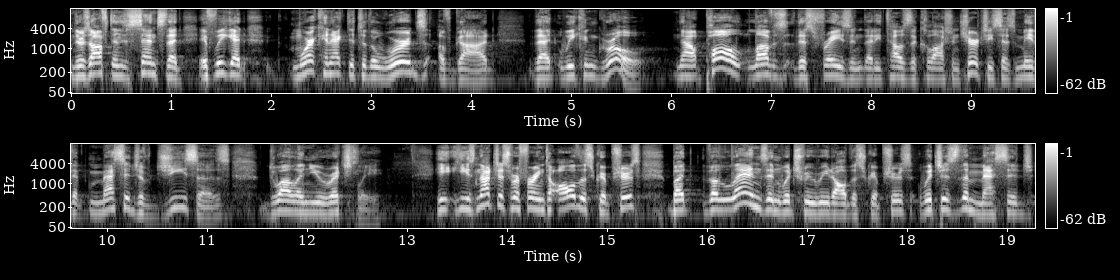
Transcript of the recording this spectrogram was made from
There's often the sense that if we get more connected to the words of God, that we can grow. Now, Paul loves this phrase in, that he tells the Colossian church. He says, May the message of Jesus dwell in you richly. He, he's not just referring to all the scriptures, but the lens in which we read all the scriptures, which is the message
